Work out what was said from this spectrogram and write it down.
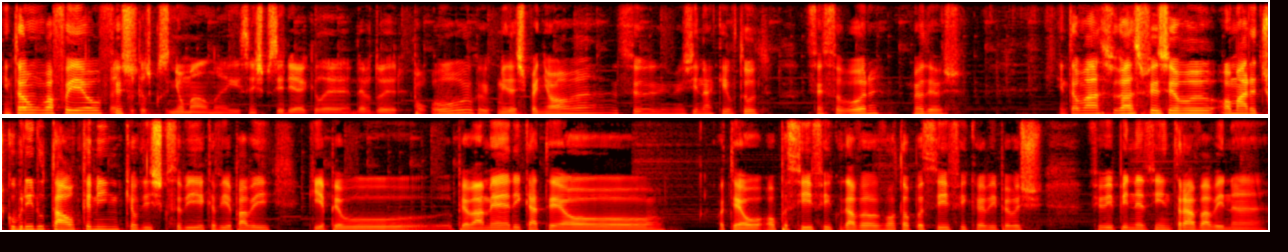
Então lá foi eu, Bem, fez porque eles cozinham mal, não é? E sem especiaria aquilo é, deve doer. Oh, comida espanhola, imagina aquilo tudo. Sem sabor, meu Deus. Então lá, se- lá se fez ele, ao mar a descobrir o tal caminho que ele disse que sabia que havia para ali, que ia pelo, pela América até ao, até ao, ao Pacífico, dava a volta ao Pacífico, ali pelas Filipinas e entrava ali na,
